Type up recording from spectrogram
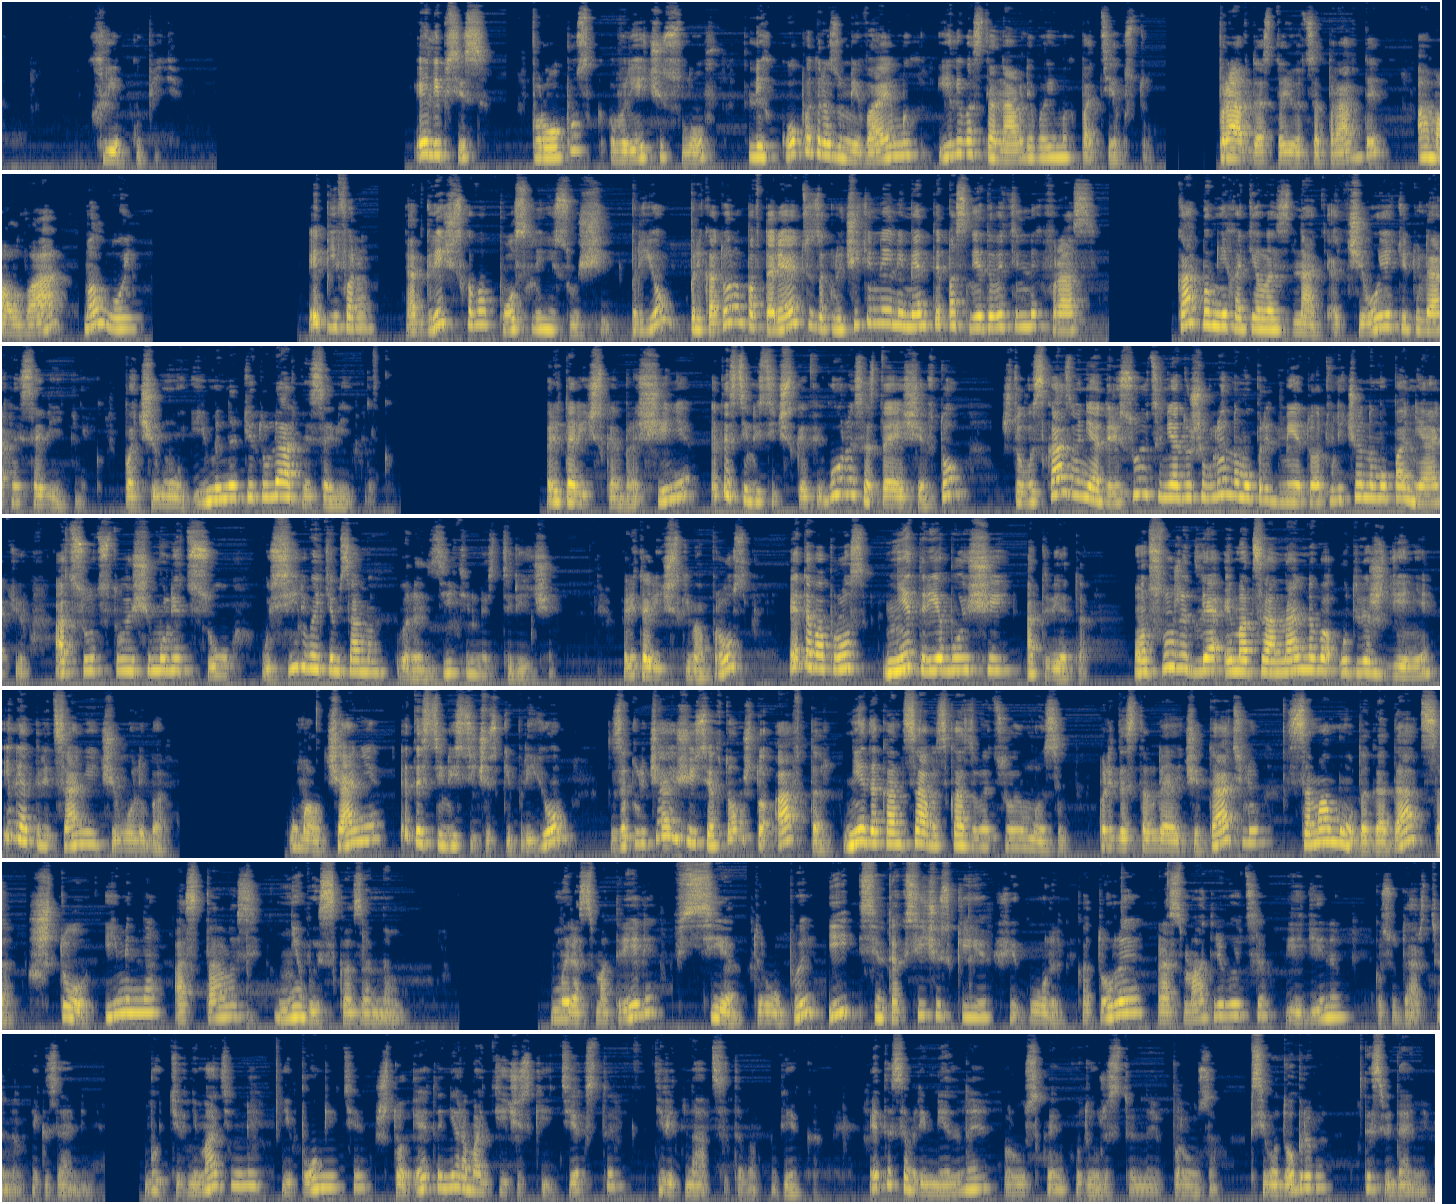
хлеб купить. Эллипсис – пропуск в речи слов – легко подразумеваемых или восстанавливаемых по тексту. Правда остается правдой, а молва – молвой. Эпифора от греческого «после несущий» – прием, при котором повторяются заключительные элементы последовательных фраз. Как бы мне хотелось знать, от чего я титулярный советник. Почему именно титулярный советник? Риторическое обращение – это стилистическая фигура, состоящая в том, что высказывание адресуется неодушевленному предмету, отвлеченному понятию, отсутствующему лицу, усиливая тем самым выразительность речи. Риторический вопрос – это вопрос, не требующий ответа. Он служит для эмоционального утверждения или отрицания чего-либо. Умолчание – это стилистический прием, заключающийся в том, что автор не до конца высказывает свою мысль, предоставляя читателю самому догадаться, что именно осталось невысказанным. Мы рассмотрели все трупы и синтаксические фигуры, которые рассматриваются в едином государственном экзамене. Будьте внимательны и помните, что это не романтические тексты, XIX века. Это современная русская художественная проза. Всего доброго, до свидания.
